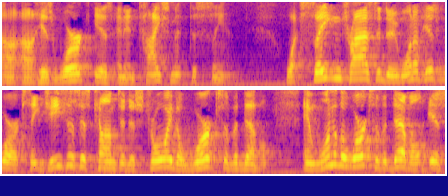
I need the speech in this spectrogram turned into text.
uh, uh, his work is an enticement to sin. What Satan tries to do, one of his works, see, Jesus has come to destroy the works of the devil. And one of the works of the devil is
